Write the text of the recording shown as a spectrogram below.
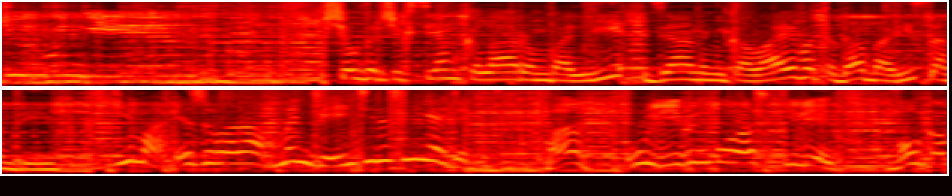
шурмуне. Шелдырчиксем Кларом Вали, Диана Николаева, тогда Борис Андреев. Дима, эзывара, мэнбе интересен еден. Ман, кулибин пулас келет. Вол ко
